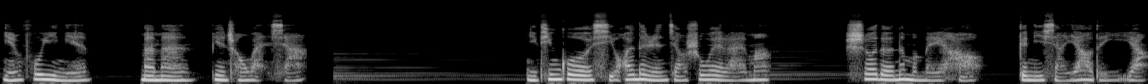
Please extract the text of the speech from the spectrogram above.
年复一年，慢慢变成晚霞。你听过喜欢的人讲述未来吗？说的那么美好。跟你想要的一样，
